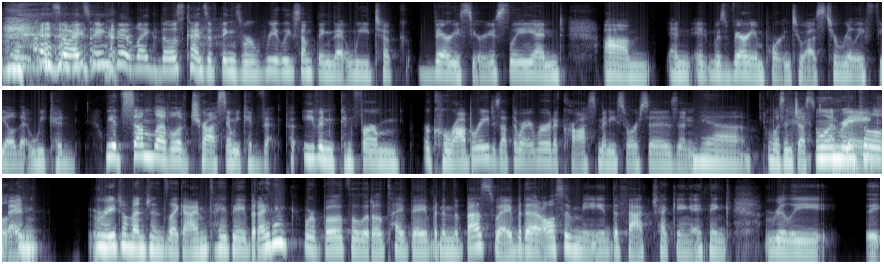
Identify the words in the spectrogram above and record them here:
so I think that like those kinds of things were really something that we took very seriously and um and it was very important to us to really feel that we could we had some level of trust and we could even confirm or corroborate is that the right word across many sources and yeah it wasn't just well and rachel and Rachel mentions like I'm type A, but I think we're both a little type A, but in the best way. But it also made the fact checking, I think, really, eh,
